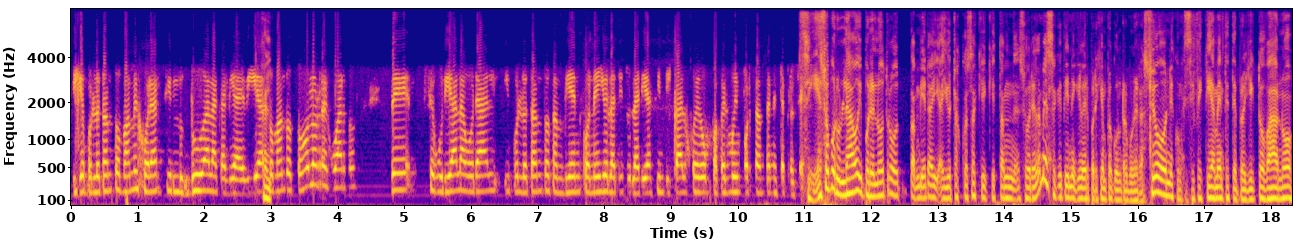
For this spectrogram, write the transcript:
y que por lo tanto va a mejorar sin duda la calidad de vida, tomando todos los resguardos de seguridad laboral y por lo tanto también con ello la titularidad sindical juega un papel muy importante en este proceso. Sí, eso por un lado y por el otro también hay, otras cosas que, que, están sobre la mesa que tiene que ver, por ejemplo, con remuneraciones, con que si efectivamente este proyecto va o no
